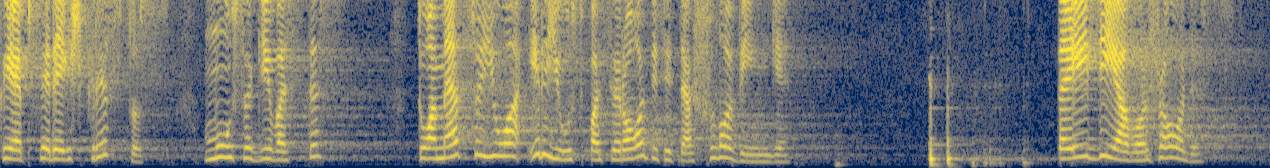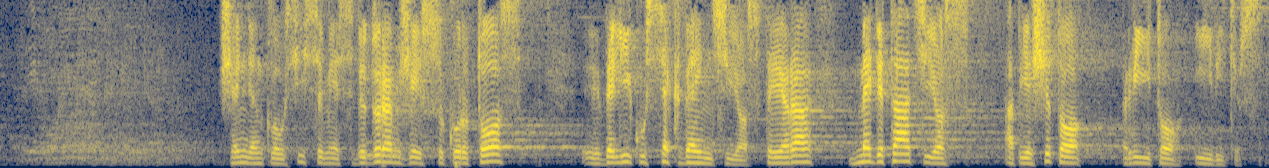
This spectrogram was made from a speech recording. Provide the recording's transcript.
Kai apsireikš Kristus, mūsų gyvastis, tuomet su juo ir jūs pasirodysite šlovingi. Tai Dievo žodis. Šiandien klausysimės viduramžiai sukurtos Velykų sekvencijos, tai yra meditacijos apie šito ryto įvykius.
